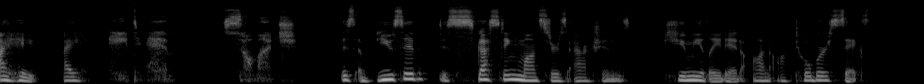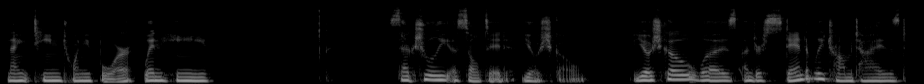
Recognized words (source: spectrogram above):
I hate, I hate him so much. This abusive, disgusting monster's actions accumulated on October 6th, 1924, when he sexually assaulted Yoshiko. Yoshiko was understandably traumatized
